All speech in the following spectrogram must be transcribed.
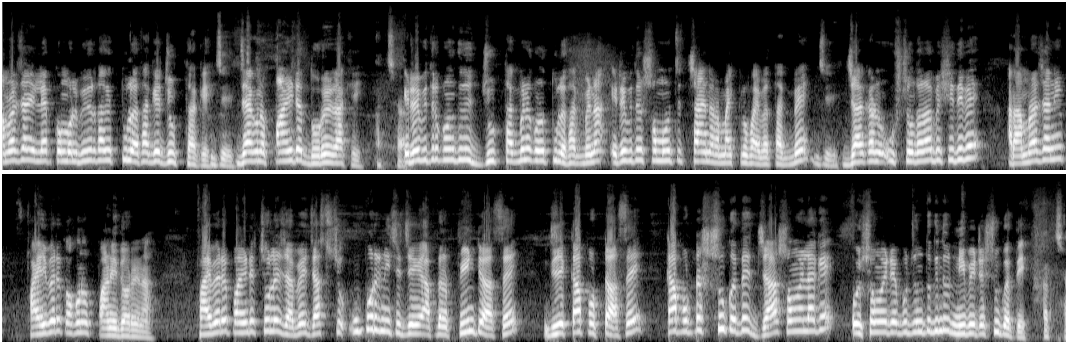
আমরা জানি ল্যাপ কম্বলের ভিতরে থাকে তুলা থাকে জুট থাকে। যা কোনো পানিটা ধরে রাখে। আচ্ছা। এটার ভিতরে কোনো কিছু জুট থাকবে না কোনো তুলে থাকবে না। এটার ভিতরে সম্ভব হচ্ছে চায়নার মাইক্রো ফাইবার থাকবে যার কারণে উষ্ণতা বেশি দিবে। আর আমরা জানি ফাইবারে কখনো পানি ধরে না। ফাইবারের পানিটা চলে যাবে জাস্ট হচ্ছে উপরে নিচে যে আপনার প্রিন্টটা আছে যে কাপড়টা আছে কাপড়টা শুকাতে যা সময় লাগে ওই সময়টা পর্যন্ত কিন্তু নিবে এটা শুকাতে। আচ্ছা।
